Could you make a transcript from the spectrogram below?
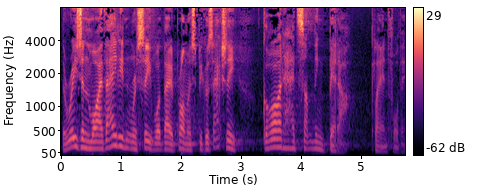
the reason why they didn't receive what they had promised, because actually God had something better planned for them.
